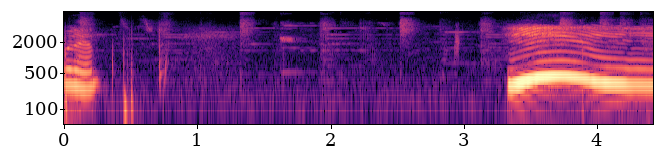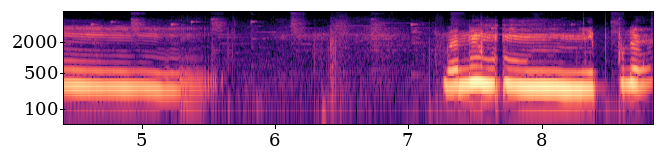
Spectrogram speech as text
Bu ne? Hmm. Benim hmm, bu ne?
